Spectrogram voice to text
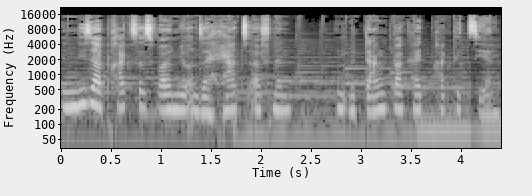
In dieser Praxis wollen wir unser Herz öffnen und mit Dankbarkeit praktizieren.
